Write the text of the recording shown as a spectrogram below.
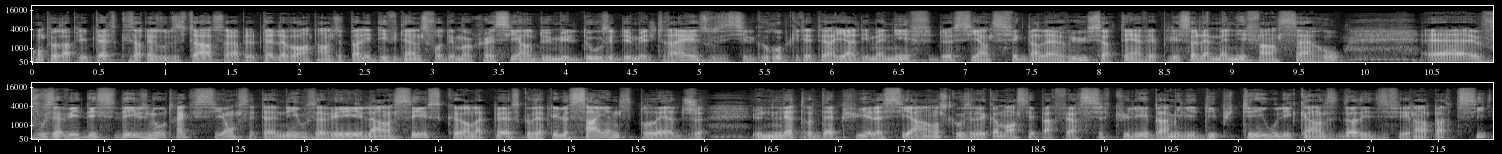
On peut rappeler peut-être que certains auditeurs se rappellent peut-être d'avoir entendu parler d'Evidence for Democracy en 2012 et 2013. Vous étiez le groupe qui était derrière des manifs de scientifiques dans la rue. Certains avaient appelé ça la manif en sarreau. Euh, vous avez décidé d'une autre action cette année. Vous avez lancé ce qu'on appelle, ce que vous appelez le Science Pledge, une lettre d'appui à la science que vous avez commencé par faire circuler parmi les députés ou les candidats des différents partis.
